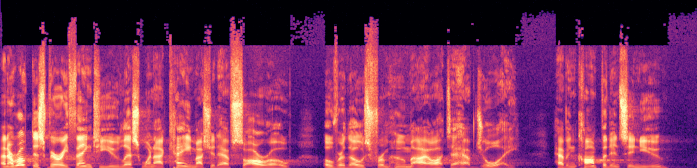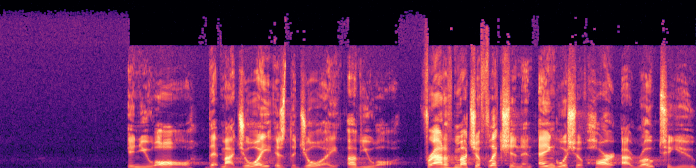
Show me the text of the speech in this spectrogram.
And I wrote this very thing to you, lest when I came I should have sorrow over those from whom I ought to have joy, having confidence in you, in you all, that my joy is the joy of you all. For out of much affliction and anguish of heart I wrote to you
